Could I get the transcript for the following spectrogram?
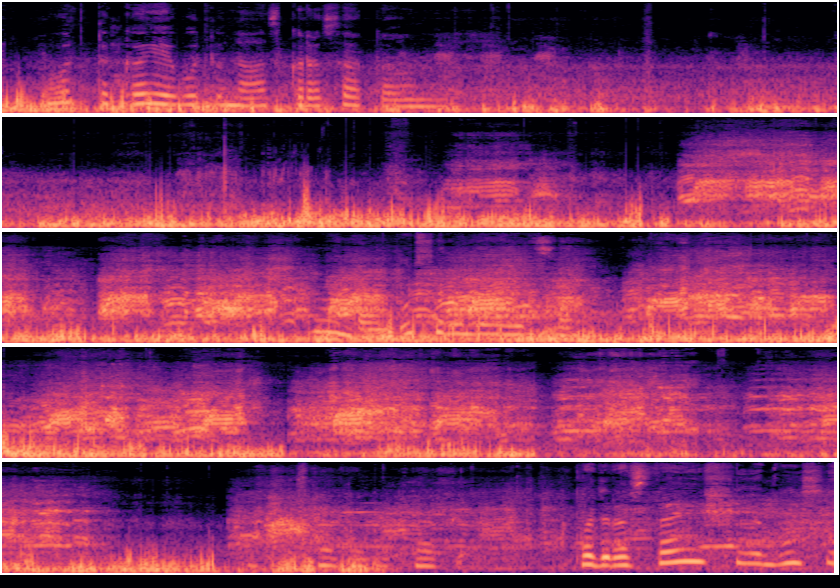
Вот. Вот такая вот у нас красота. Ну, там гуси ругаются. Наши подрастающие гуси.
